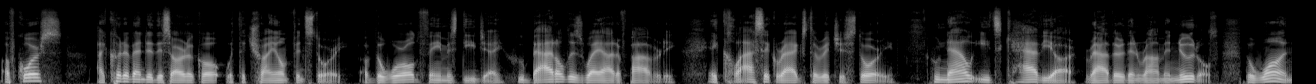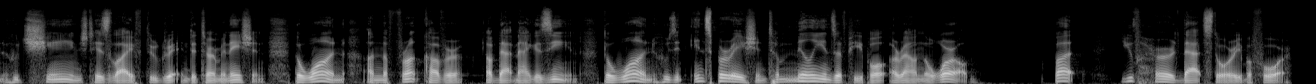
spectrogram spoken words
Of course, I could have ended this article with the triumphant story of the world famous DJ who battled his way out of poverty, a classic rags to riches story, who now eats caviar rather than ramen noodles, the one who changed his life through grit and determination, the one on the front cover of that magazine, the one who's an inspiration to millions of people around the world. But you've heard that story before.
